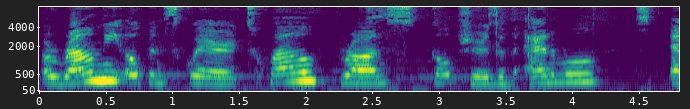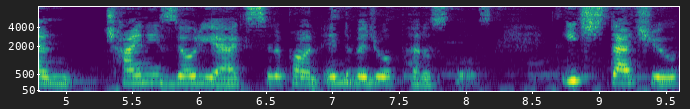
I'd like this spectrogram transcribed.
Around the open square, 12 bronze sculptures of animals and Chinese zodiacs sit upon individual pedestals. Each statue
